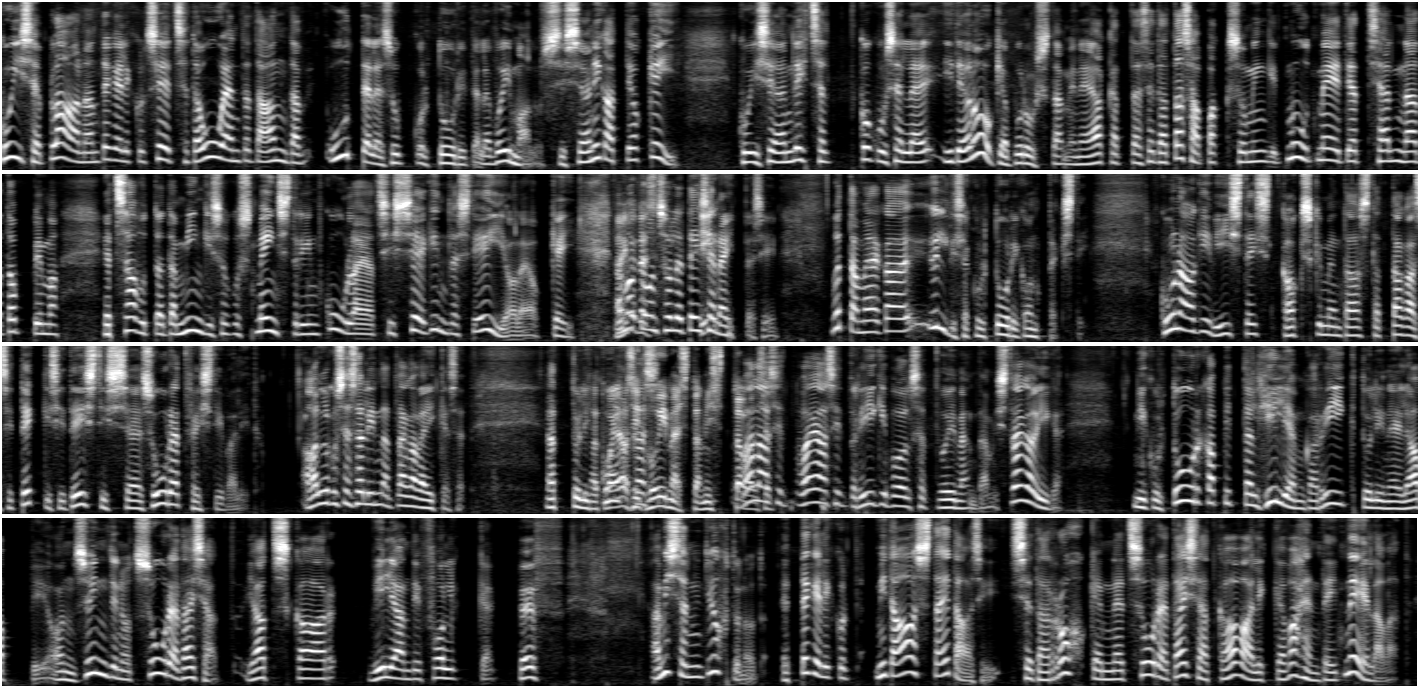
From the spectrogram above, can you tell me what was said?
kui see plaan on tegelikult see, et seda uuendada, anda uutele subkultuuridele võimalus, siis see on igati okei okay. kui see on lihtsalt kogu selle ideoloogia purustamine ja hakata seda tasapaksu mingit muud meediat sinna toppima, et saavutada mingisugust mainstream kuulajat, siis see kindlasti ei ole okei okay.. aga ma toon sulle teise näite siin. võtame ka üldise kultuuri konteksti kunagi viisteist, kakskümmend aastat tagasi tekkisid Eestisse suured festivalid. alguses olid nad väga väikesed Nad tulid Nad vajasid kulkas, võimestamist tavaliselt. vajasid, vajasid riigipoolset võimendamist, väga õige. nii Kultuurkapital, hiljem ka riik tuli neile appi, on sündinud suured asjad, Jatskaar, Viljandi folk, PÖFF. Aga mis on nüüd juhtunud, et tegelikult mida aasta edasi, seda rohkem need suured asjad ka avalikke vahendeid neelavad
